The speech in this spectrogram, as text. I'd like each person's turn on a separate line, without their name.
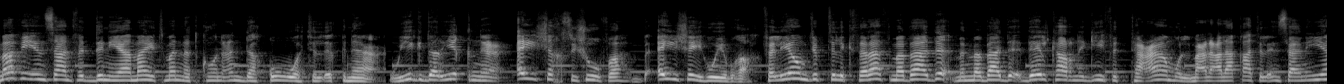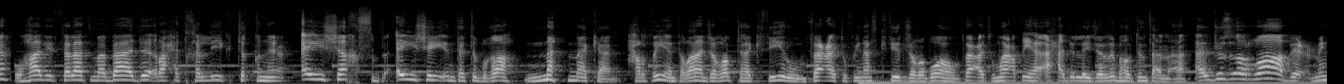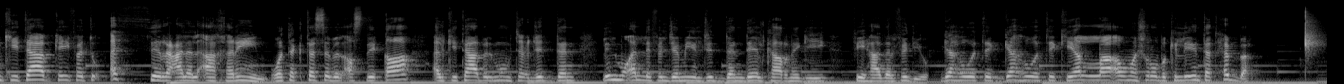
ما في إنسان في الدنيا ما يتمنى تكون عنده قوة الإقناع ويقدر يقنع أي شخص يشوفه بأي شيء هو يبغاه. فاليوم جبت لك ثلاث مبادئ من مبادئ ديل كارنيجي في التعامل مع العلاقات الإنسانية وهذه الثلاث مبادئ راح تخليك تقنع أي شخص بأي شيء أنت تبغاه مهما كان. حرفيا ترى أنا جربتها كثير ونفعت وفي ناس كثير جربوها ونفعت وما أعطيها أحد إلا يجربها وتنفع معه. الجزء الرابع من كتاب كيف تؤثر على الآخرين وتكتسب الأصدقاء. الكتاب الممتع جدا للمؤلف الجميل جدا ديل كارنيجي في هذا الفيديو. قهوتك قهوتك يلا أو مشروبك اللي أنت تحبه.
